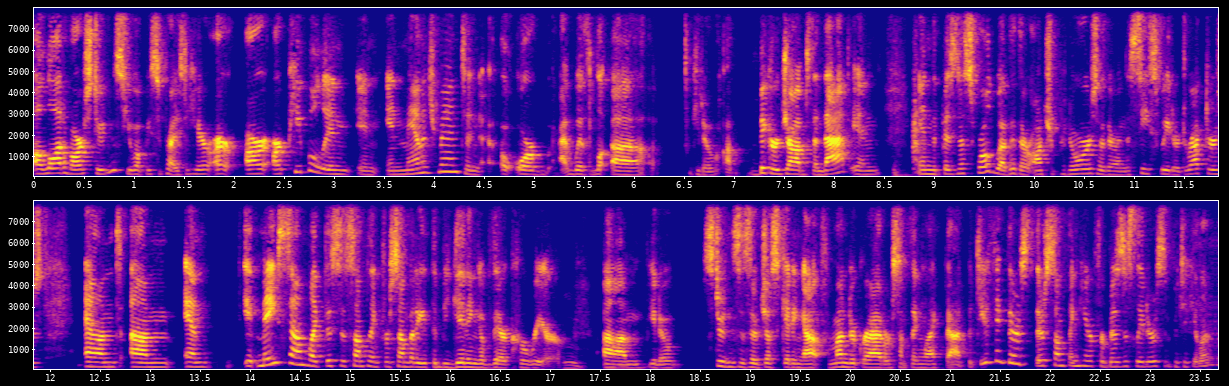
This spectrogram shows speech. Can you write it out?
a lot of our students, you won't be surprised to hear, are are, are people in in in management and or with uh, you know uh, bigger jobs than that in in the business world whether they're entrepreneurs or they're in the c suite or directors. And um and it may sound like this is something for somebody at the beginning of their career. Mm-hmm. um you know students as they're just getting out from undergrad or something like that. But do you think there's there's something here for business leaders in particular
